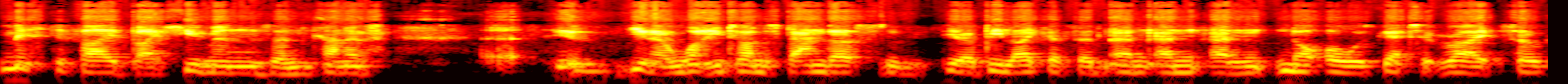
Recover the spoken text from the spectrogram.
mystified by humans and kind of uh, you know wanting to understand us and you know be like us and, and, and, and not always get it right. So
